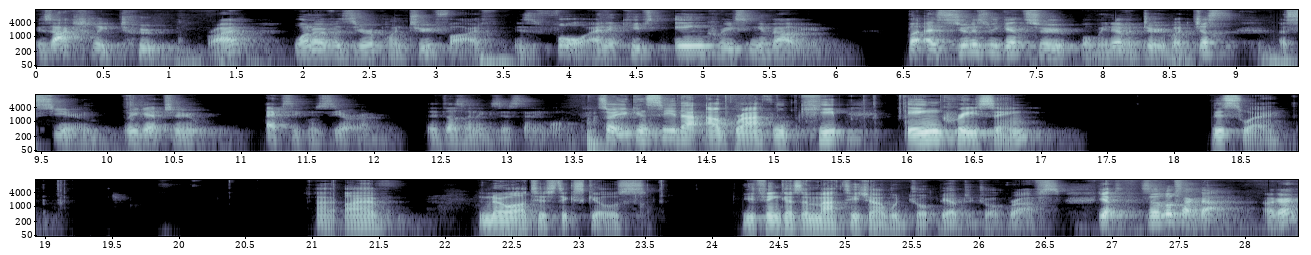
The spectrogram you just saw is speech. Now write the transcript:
is actually 2, right? 1 over 0.25 is 4, and it keeps increasing in value. But as soon as we get to, well, we never do, but just assume we get to x equals 0, it doesn't exist anymore. So you can see that our graph will keep increasing this way. I I have no artistic skills. You think as a math teacher I would draw, be able to draw graphs. Yes, so it looks like that, okay?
